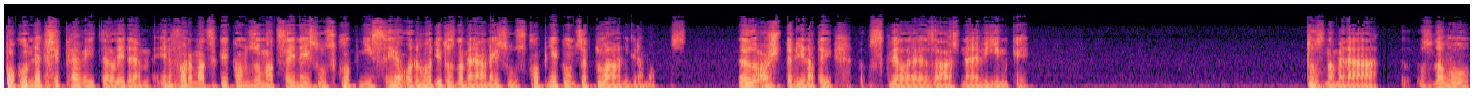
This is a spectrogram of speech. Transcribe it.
Pokud nepřipravíte lidem informace ke konzumaci, nejsou schopní si je odvodit, to znamená, nejsou schopni konceptuální gramotnost. Až tedy na ty skvělé zářné výjimky. To znamená znovu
